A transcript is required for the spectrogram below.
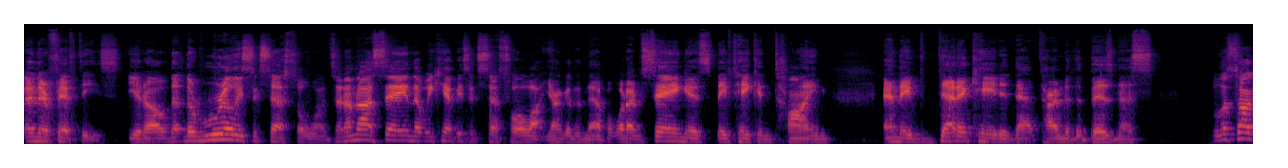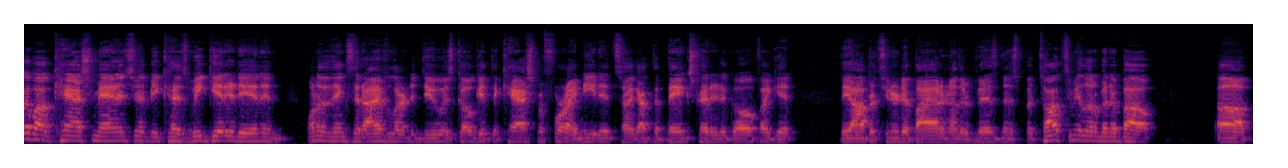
in their 50s, you know, the, the really successful ones. And I'm not saying that we can't be successful a lot younger than that, but what I'm saying is they've taken time and they've dedicated that time to the business. Let's talk about cash management because we get it in. And one of the things that I've learned to do is go get the cash before I need it. So I got the banks ready to go if I get the opportunity to buy out another business. But talk to me a little bit about uh,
